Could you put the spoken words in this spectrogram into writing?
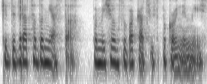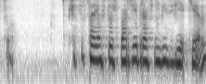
kiedy wraca do miasta po miesiącu wakacji w spokojnym miejscu. Wszyscy stają się też bardziej wrażliwi z wiekiem,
